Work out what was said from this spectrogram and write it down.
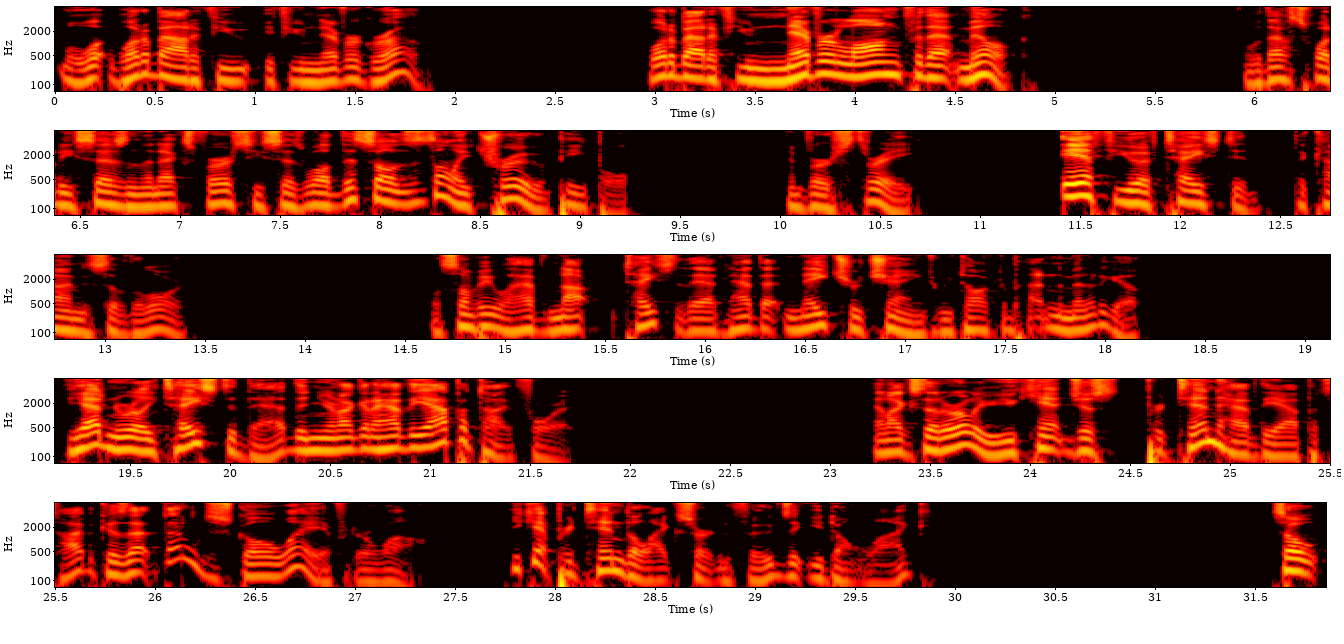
Well, what, what about if you if you never grow? What about if you never long for that milk? Well, that's what he says in the next verse. He says, Well, this, is only true, people, in verse 3, if you have tasted the kindness of the Lord. Well, some people have not tasted that and had that nature change we talked about in a minute ago. If you hadn't really tasted that, then you're not going to have the appetite for it. And like I said earlier, you can't just pretend to have the appetite because that, that'll just go away after a while. You can't pretend to like certain foods that you don't like. So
